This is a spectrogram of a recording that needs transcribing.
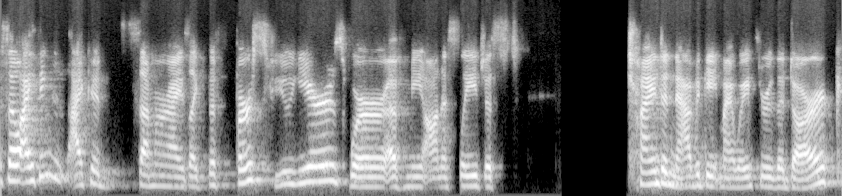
so I think I could summarize like the first few years were of me honestly just trying to navigate my way through the dark,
